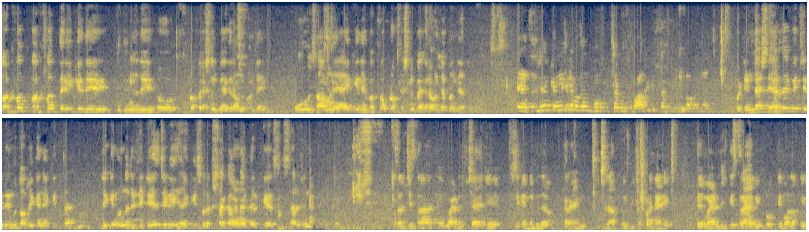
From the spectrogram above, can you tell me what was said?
ਵੱਖ-ਵੱਖ ਵੱਖ-ਵੱਖ ਤਰੀਕੇ ਦੇ ਜਿਹਨਾਂ ਦੇ ਉਹ ਪ੍ਰੋਫੈਸ਼ਨਲ ਬੈਕਗ੍ਰਾਉਂਡ ਹੁੰਦੇ। ਉਹ ਸਾਹਮਣੇ ਆਏ ਕਿ ਨੇ ਵੱਖ-ਵੱਖ ਪ੍ਰੋਫੈਸ਼ਨਲ ਬੈਕਗ੍ਰਾਉਂਡ ਦੇ ਬੰਦਿਆਂ ਤੋਂ। ਜੇ ਕਈ ਕਈ ਮਤਲਬ ਫੋਨ ਤੱਕ ਬਾਹਰ ਕਿਤੇ ਤੱਕ ਬੰਦੇ ਬਠਿੰਡਾ ਸ਼ਹਿਰ ਦੇ ਵਿੱਚ ਇਹਦੇ ਮੁਤਾਬਿਕ ਇਹਨੇ ਕੀਤਾ ਲੇਕਿਨ ਉਹਨਾਂ ਦੀ ਡਿਟੇਲ ਜਿਹੜੀ ਹੈਗੀ ਸੁਰੱਖਿਆ ਕਾਰਨਾਂ ਕਰਕੇ ਅਸੀਂ ਸਾਰਜਨਿਕ ਨਹੀਂ ਕਰਦੇ ਸਰ ਜਿਸ ਤਰ੍ਹਾਂ ਇਹ ਮਾਈਂਡ ਵਿੱਚ ਹੈ ਜੇ ਤੁਸੀਂ ਕਹਿੰਦੇ ਵੀ ਕ੍ਰਾਈਮ ਜਿਹੜਾ ਕੋਈ ਵਿਚਪੜ ਹੈ ਨਹੀਂ ਤੇ ਮਾਈਂਡ ਵਿੱਚ ਕਿਸ ਤਰ੍ਹਾਂ ਹੈ ਵੀ ਫਰੋਤੀ ਮਤਲਬ ਕੋਈ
